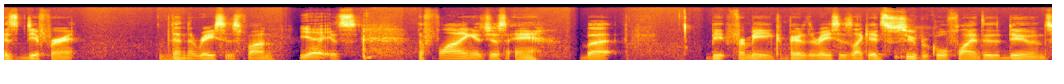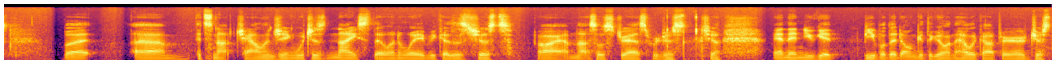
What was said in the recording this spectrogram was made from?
It's different than the race is fun. Yeah, Like, it's the flying is just eh, but be, for me compared to the races, like it's super cool flying through the dunes, but um, it's not challenging, which is nice though in a way because it's just all right. I'm not so stressed. We're just chill, and then you get people that don't get to go in the helicopter are just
